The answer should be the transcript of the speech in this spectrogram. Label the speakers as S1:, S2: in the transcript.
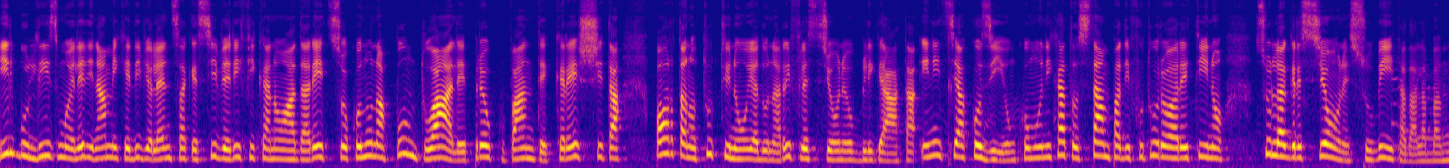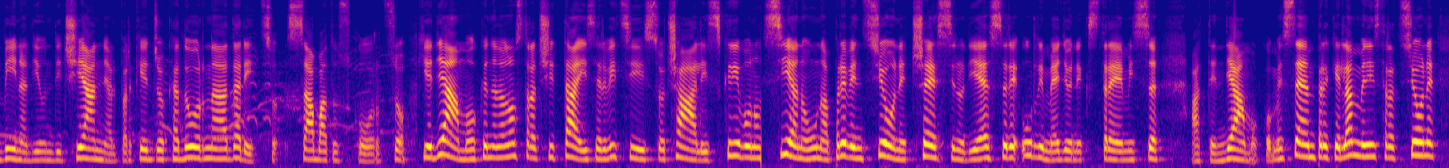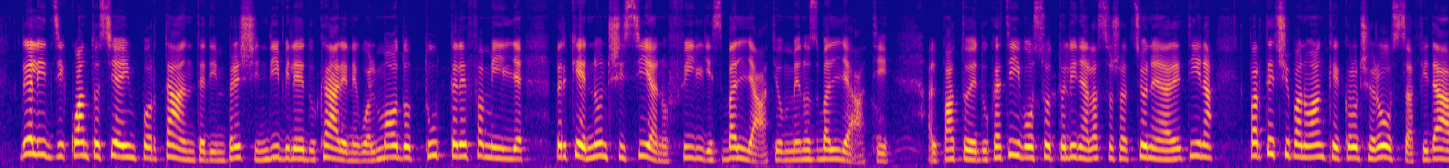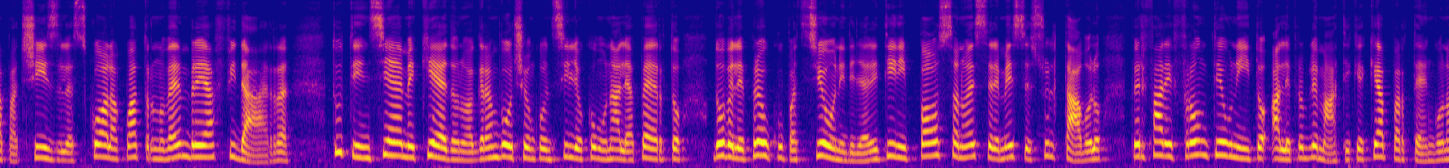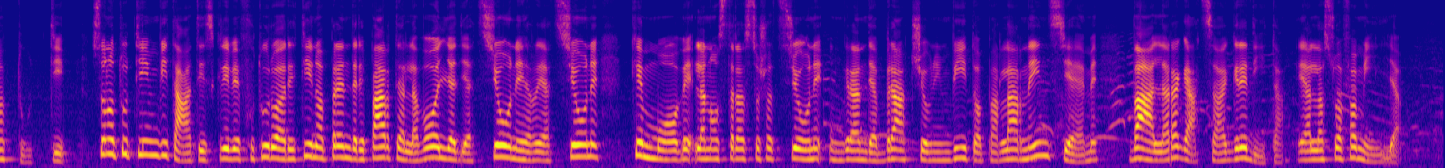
S1: Il bullismo e le dinamiche di violenza che si verificano ad Arezzo con una puntuale e preoccupante crescita portano tutti noi ad una riflessione obbligata. Inizia così un comunicato stampa di Futuro Aretino sull'aggressione subita dalla bambina di 11 anni al parcheggio Cadorna ad Arezzo sabato scorso. Chiediamo che nella nostra città i servizi sociali scrivono siano una prevenzione e cessino di essere un rimedio in extremis. Attendiamo come sempre che l'amministrazione realizzi quanto sia importante ed imprescindibile educare in egual modo tutte le famiglie perché non ci siano figli sbagliati o meno sbagliati. Al patto educativo, sottolinea l'associazione Aretina, partecipano anche Croce Rossa, Fidapa, CISL, Scuola 4 Novembre e Affidar. Tutti insieme chiedono a gran voce un consiglio comunale aperto dove le preoccupazioni degli aretini possano essere messe sul tavolo per fare fronte unito alle problematiche che appartengono a tutti. Sono tutti invitati, scrive Futuro Aretino, a prendere parte alla voglia di azione e reazione che muove la nostra associazione. Un grande abbraccio e un invito a parlarne insieme va alla ragazza aggredita e alla sua famiglia.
